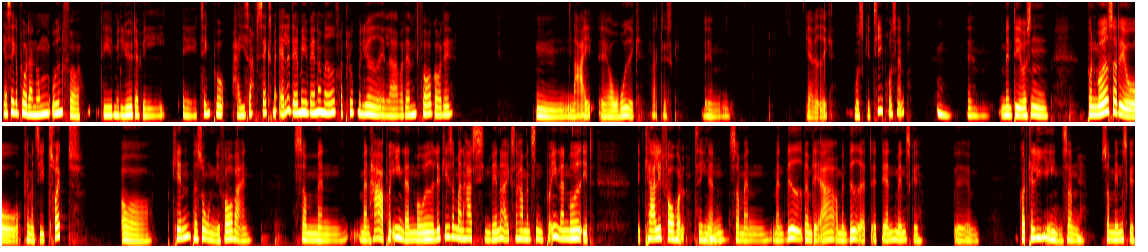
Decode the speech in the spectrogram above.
Jeg er sikker på, at der er nogen uden for det miljø, der vil øh, tænke på, har I så haft sex med alle dem, I er venner med fra klubmiljøet, eller hvordan foregår det? Mm, nej, øh, overhovedet ikke, faktisk. Mm. Øhm, jeg ved ikke. Måske 10 procent. Mm. Øhm, men det er jo sådan, på en måde så er det jo, kan man sige, trygt at kende personen i forvejen, som man, man har på en eller anden måde, lidt ligesom man har til sine venner, ikke? så har man sådan på en eller anden måde et, et kærligt forhold til hinanden, mm. så man, man ved, hvem det er, og man ved, at, at det andet menneske øh, godt kan lide en sådan, Ja. som menneske.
